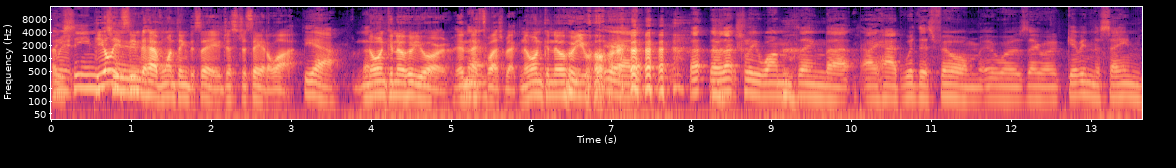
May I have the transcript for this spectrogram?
they I mean, seem he only to, seemed to have one thing to say, just to say it a lot. yeah. No one can know who you are. And No. next flashback, no one can know who you are. yeah, that, that, there was actually one thing that I had with this film. It was they were giving the same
